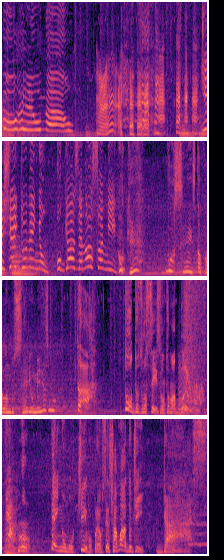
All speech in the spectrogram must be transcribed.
No rio, não! De jeito nenhum! O Gas é nosso amigo! O quê? Você está falando sério mesmo? Tá. Todos vocês vão tomar banho. Tem um motivo para eu ser chamado de gás.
